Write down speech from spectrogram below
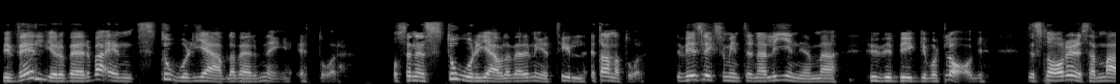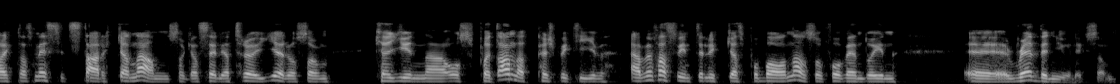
vi väljer att värva en stor jävla värvning ett år. Och sen en stor jävla värvning till ett annat år. Det finns liksom inte den här linjen med hur vi bygger vårt lag. Det är snarare så här marknadsmässigt starka namn som kan sälja tröjor och som kan gynna oss på ett annat perspektiv. Även fast vi inte lyckas på banan så får vi ändå in eh, revenue liksom.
